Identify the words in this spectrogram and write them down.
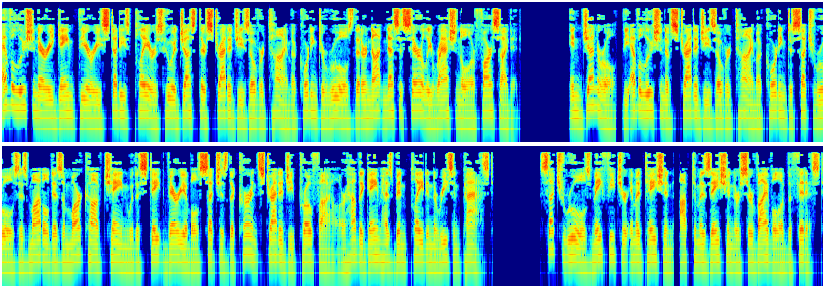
Evolutionary game theory studies players who adjust their strategies over time according to rules that are not necessarily rational or farsighted. In general, the evolution of strategies over time according to such rules is modeled as a Markov chain with a state variable such as the current strategy profile or how the game has been played in the recent past. Such rules may feature imitation, optimization or survival of the fittest.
